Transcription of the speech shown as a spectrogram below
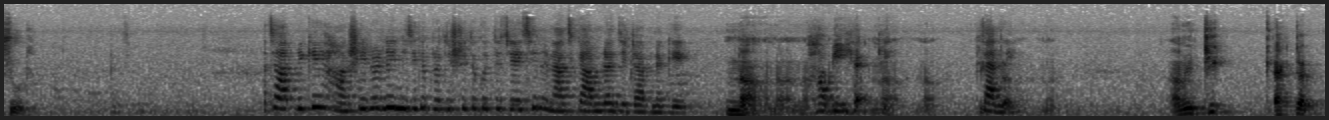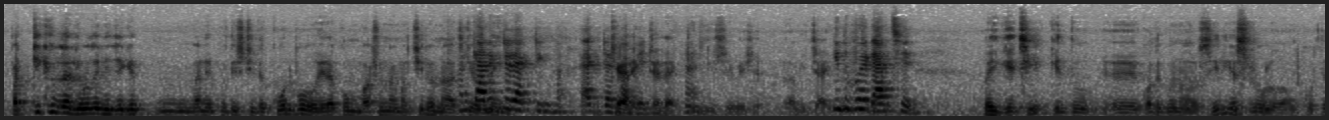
সুর আচ্ছা। আপনি কি হাসি রোলে নিজেকে প্রতিষ্ঠিত করতে চেয়েছিলেন? আজকে আমরা যেটা আপনাকে না না না ভাবি না না ঠিক না আমি ঠিক একটা পার্টিকুলার রোলে নিজেকে মানে প্রতিষ্ঠিত করব এরকম বাসনা আমার ছিল না মানে আজকে character acting actor character acting. হিসেবে আমি চাই। কিন্তু হয়ে গেছে। হয়ে গেছি কিন্তু কতগুলো সিরিয়াস রোলও আমার করতে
